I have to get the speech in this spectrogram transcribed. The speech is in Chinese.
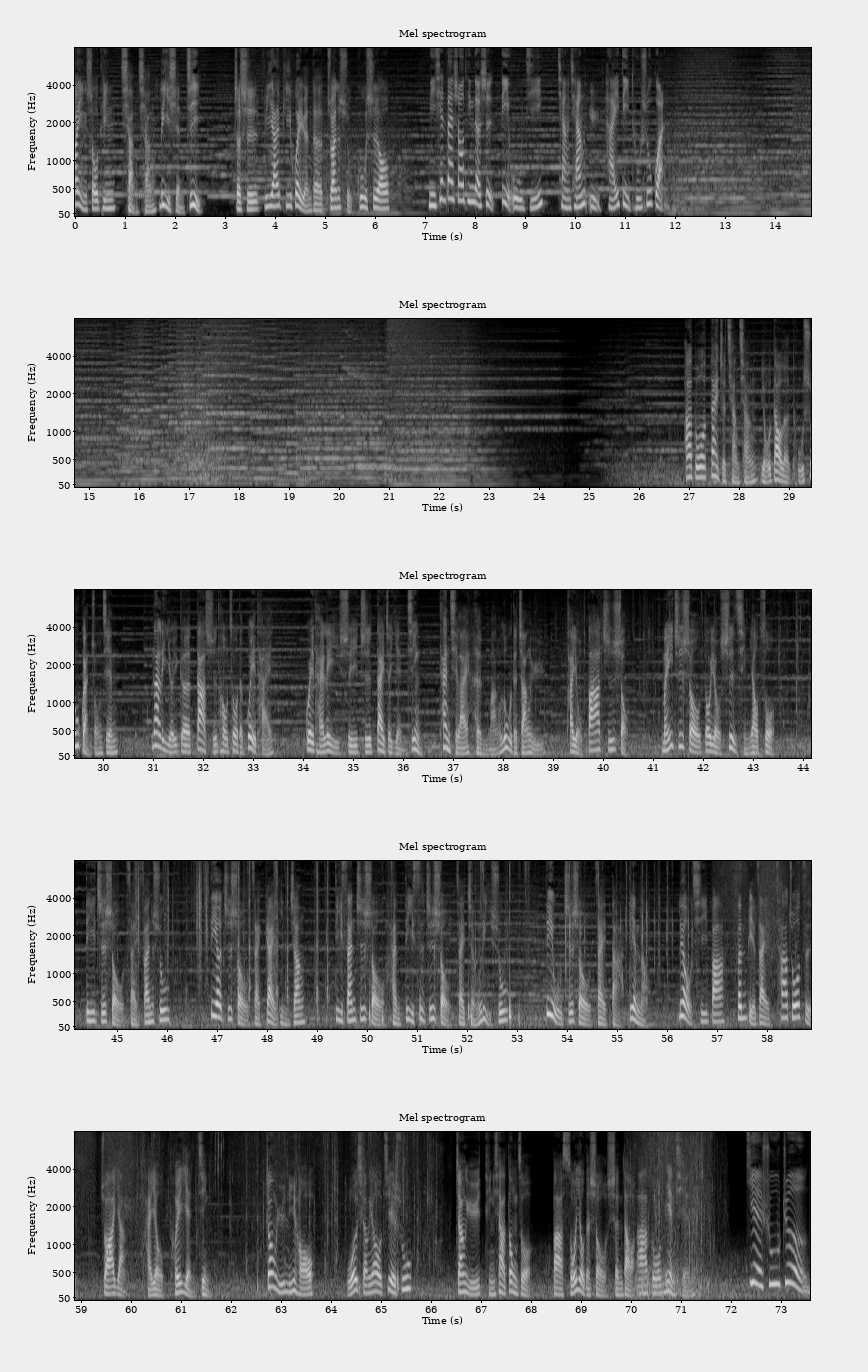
欢迎收听《抢强历险记》，这是 VIP 会员的专属故事哦。你现在收听的是第五集《抢强与海底图书馆》。阿多带着强强游到了图书馆中间，那里有一个大石头做的柜台，柜台里是一只戴着眼镜、看起来很忙碌的章鱼。它有八只手，每一只手都有事情要做。第一只手在翻书，第二只手在盖印章，第三只手和第四只手在整理书，第五只手在打电脑。六七八分别在擦桌子、抓痒，还有推眼镜。章鱼你好，我想要借书。章鱼停下动作，把所有的手伸到阿多面前。借书证。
